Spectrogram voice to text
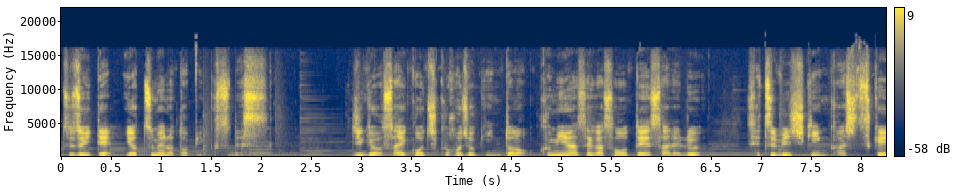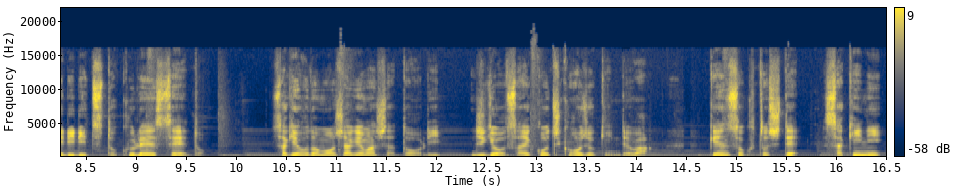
続いて4つ目のトピックスです。事業再構築補助金との組み合わせが想定される設備資金貸付利率特例制度。先ほど申し上げました通り事業再構築補助金では原則として先に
